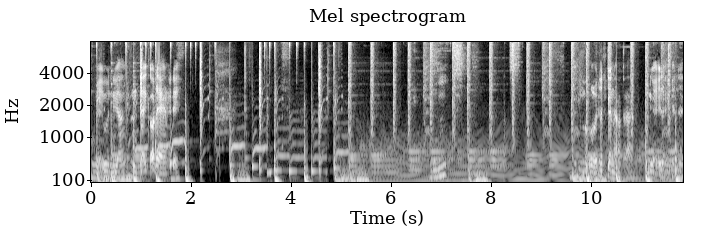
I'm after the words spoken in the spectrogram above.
Nghĩ mình gắn cái có đèn này đi. Cái nào ta? Mình nghĩ là cái này.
